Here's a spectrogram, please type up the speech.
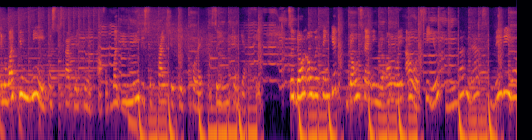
And what you need is to start making a profit. What you need is to price your cake correctly so you can get paid. So don't overthink it. Don't stand in your own way. I will see you in the next video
